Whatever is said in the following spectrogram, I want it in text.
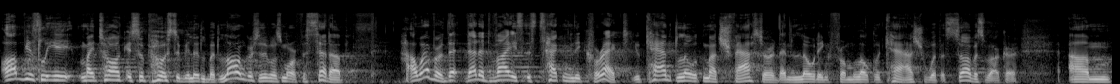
Obviously, my talk is supposed to be a little bit longer, so it was more of a setup. However, that, that advice is technically correct. You can't load much faster than loading from local cache with a service worker. Um,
